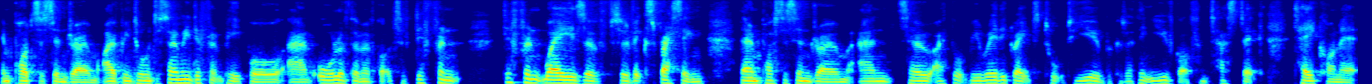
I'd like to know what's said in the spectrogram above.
imposter syndrome i've been talking to so many different people and all of them have got different different ways of sort of expressing their imposter syndrome. And so I thought it'd be really great to talk to you because I think you've got a fantastic take on it.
